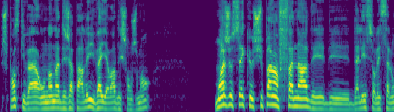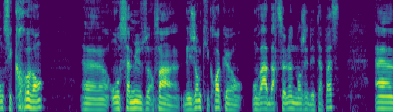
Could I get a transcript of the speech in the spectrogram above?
je pense qu'il va, on en a déjà parlé, il va y avoir des changements. Moi, je sais que je suis pas un fanat d'aller sur les salons, c'est crevant. Euh, on s'amuse, enfin, les gens qui croient qu'on on va à Barcelone manger des tapas. Euh,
